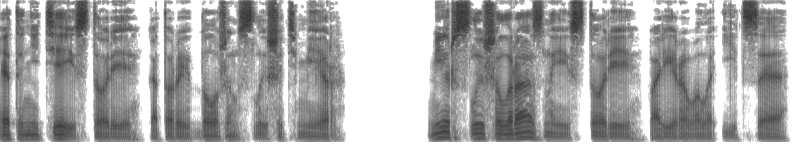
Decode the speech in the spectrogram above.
Это не те истории, которые должен слышать мир». «Мир слышал разные истории», — парировала Иция.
